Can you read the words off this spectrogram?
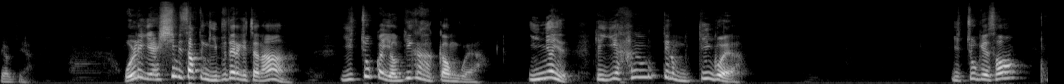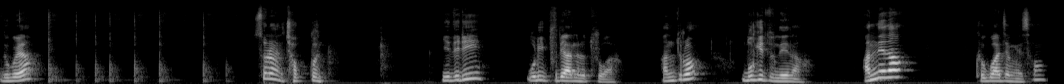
여기야. 원래 열심히 싸웠던 게 이 부대라겠잖아. 이쪽과 여기가 가까운 거야. 인연이. 그러니까 이게 한 목대로 묶인 거야. 이쪽에서 누구야? 소련 적군. 이들이 우리 부대 안으로 들어와. 안 들어와? 무기도 내놔. 안 내놔? 그 과정에서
